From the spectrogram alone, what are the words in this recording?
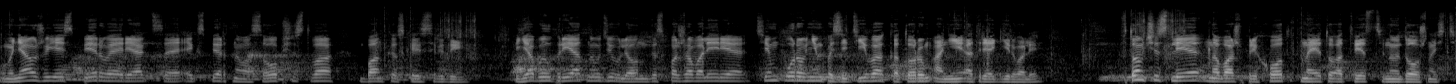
У меня уже есть первая реакция экспертного сообщества банковской среды. Я был приятно удивлен, госпожа Валерия, тем уровнем позитива, которым они отреагировали. В том числе на ваш приход на эту ответственную должность.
